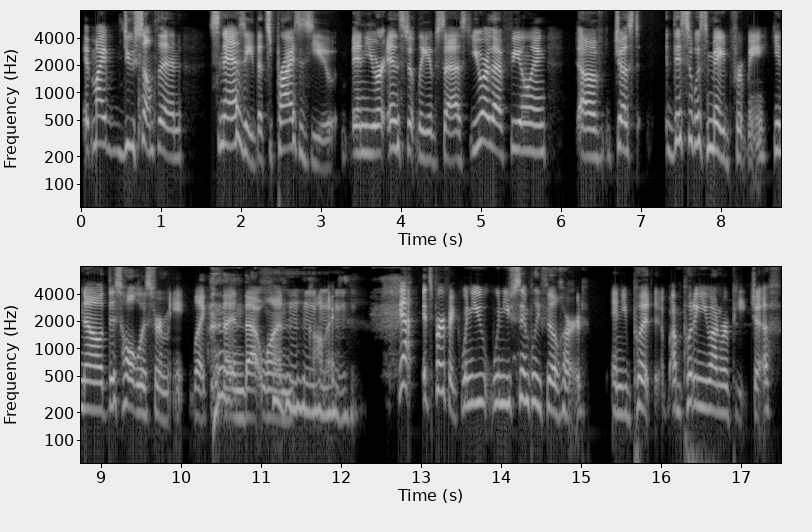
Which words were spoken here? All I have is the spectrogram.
It might do something snazzy that surprises you, and you're instantly obsessed. You are that feeling of just this was made for me. You know, this hole is for me. Like in that one comic. Yeah, it's perfect when you when you simply feel heard and you put I'm putting you on repeat, Jeff.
